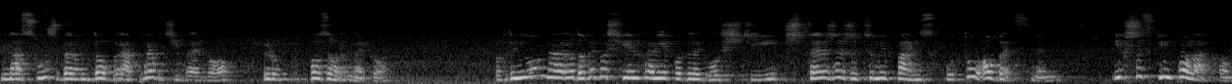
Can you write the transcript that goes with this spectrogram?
na służbę dobra prawdziwego lub pozornego. W Dniu Narodowego Święta Niepodległości szczerze życzymy Państwu tu obecnym i wszystkim Polakom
